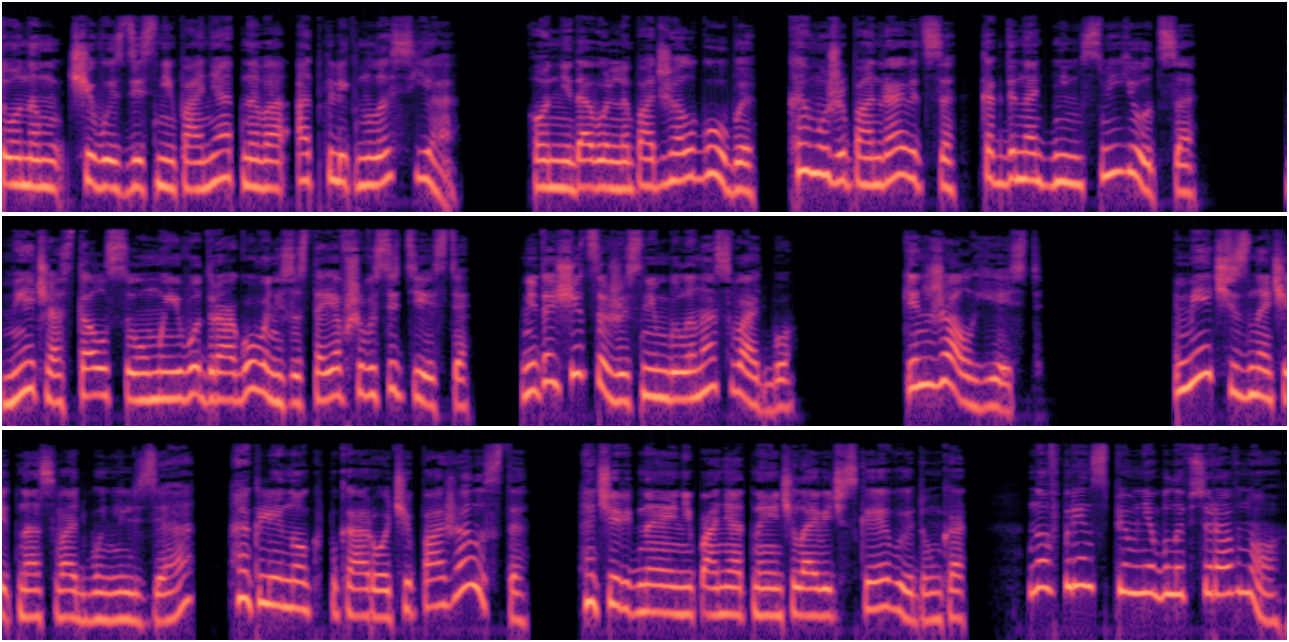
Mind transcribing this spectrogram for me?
Тоном «чего здесь непонятного» откликнулась я. Он недовольно поджал губы. Кому же понравится, когда над ним смеются? Меч остался у моего дорогого несостоявшегося тестя. Не тащиться же с ним было на свадьбу. Кинжал есть. Меч, значит, на свадьбу нельзя, а клинок покороче, пожалуйста. Очередная непонятная человеческая выдумка. Но, в принципе, мне было все равно.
